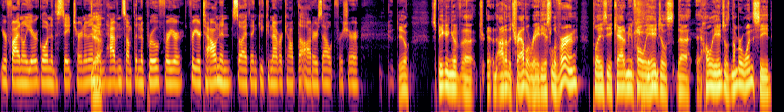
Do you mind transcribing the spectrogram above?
your final year going to the state tournament Yeah. and having something to prove for your for your town, and so I think you can never count the Otters out for sure. Good deal. Speaking of uh, tr- out of the travel radius, Luverne plays the Academy of Holy Angels, the uh, Holy Angels number one seed.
